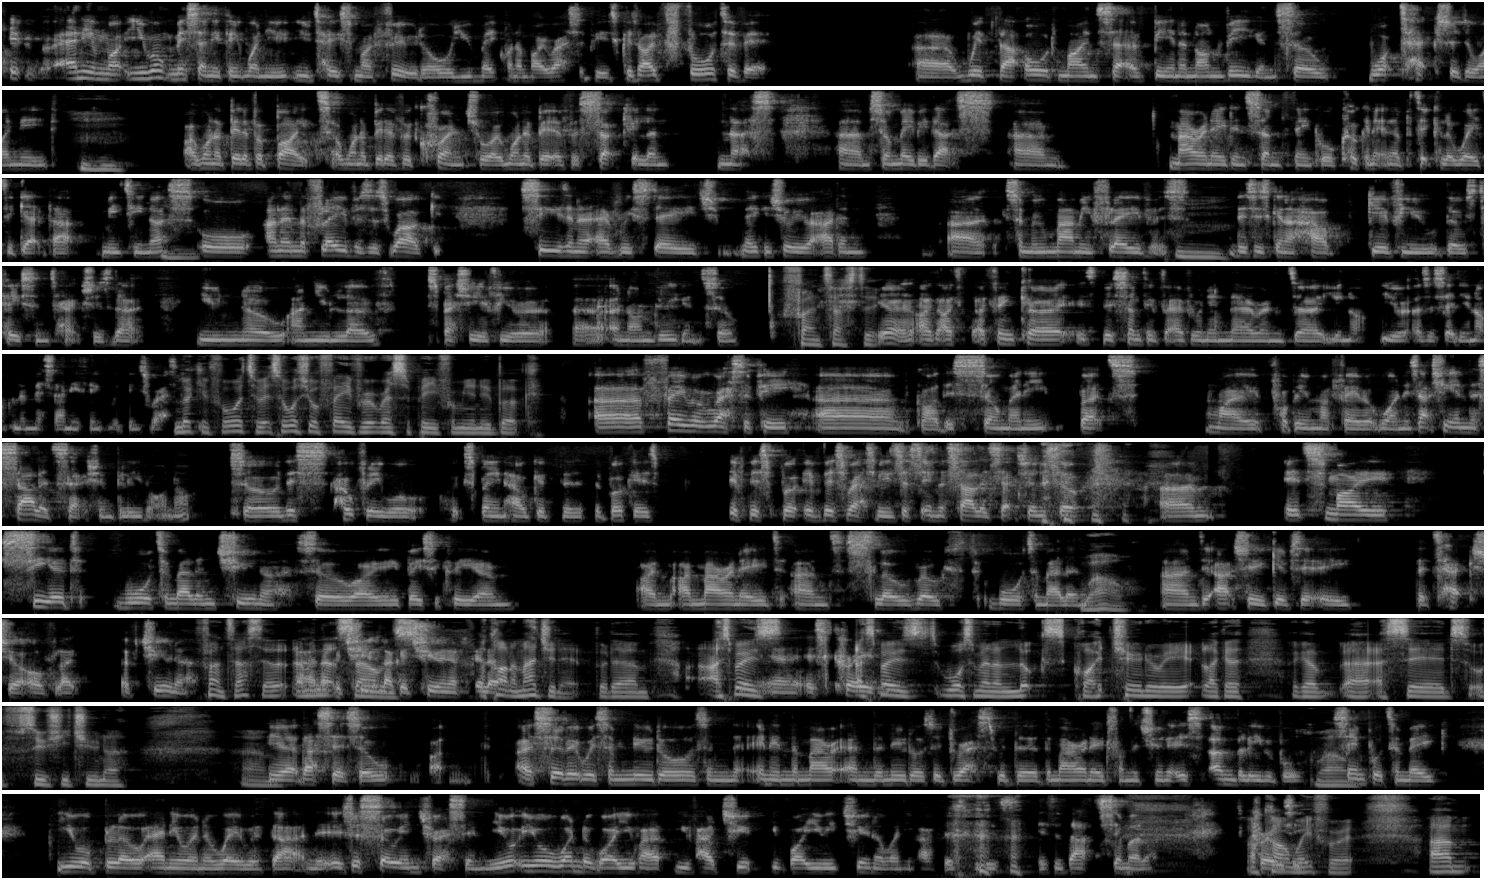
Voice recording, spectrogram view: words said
it, any of my you won't miss anything when you you taste my food or you make one of my recipes because I've thought of it uh, with that old mindset of being a non-vegan. So what texture do I need? Mm-hmm. I want a bit of a bite. I want a bit of a crunch, or I want a bit of a succulentness. Um, so maybe that's um, marinating something or cooking it in a particular way to get that meatiness, mm-hmm. or and then the flavors as well. Season at every stage, making sure you're adding uh, some umami flavors. Mm. This is going to help give you those tastes and textures that you know and you love, especially if you're uh, a non-vegan. So fantastic. Yeah, I, I, I think uh, there's something for everyone in there, and uh, you're not, you as I said, you're not going to miss anything with these recipes. Looking forward to it. So, what's your favorite recipe from your new book? Uh, favorite recipe? Uh, God, there's so many, but my probably my favorite one is actually in the salad section. Believe it or not. So this hopefully will explain how good the, the book is. if this book if this recipe is just in the salad section. So um, it's my seared watermelon tuna. So I basically um, I, I marinate and slow roast watermelon. Wow! And it actually gives it a the texture of like of tuna. Fantastic. I mean, uh, like that a sounds tuna, like a tuna fillet. I can't imagine it, but um, I suppose Yeah, it's crazy. I suppose watermelon looks quite tunery, like a like a uh, a seared sort of sushi tuna. Um, Yeah, that's it. So uh, I serve it with some noodles, and, and in the mar- and the noodles are dressed with the the marinade from the tuna. It's unbelievable, Wow. simple to make. You will blow anyone away with that, and it's just so interesting. You you'll wonder why you have you've had tu- why you eat tuna when you have this. It's, it's that similar. It's I can't wait for it. Um,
